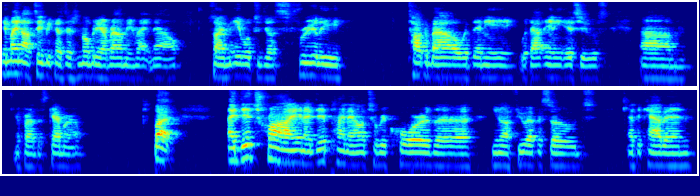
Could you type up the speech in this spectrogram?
it might not seem because there's nobody around me right now, so I'm able to just freely talk about with any without any issues um, in front of this camera. But I did try and I did plan out to record the you know a few episodes at the cabin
